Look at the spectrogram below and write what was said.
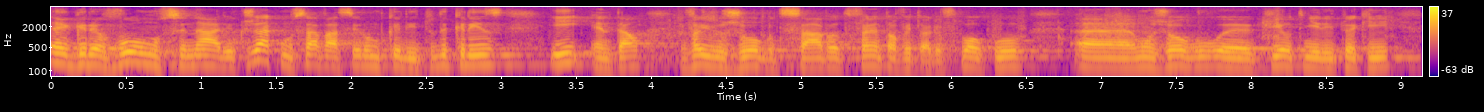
agravou um cenário que já começava a ser um bocadito de crise e, então, veio o jogo de sábado, frente ao Vitória Futebol Clube, uh, um jogo uh, que eu tinha dito aqui,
